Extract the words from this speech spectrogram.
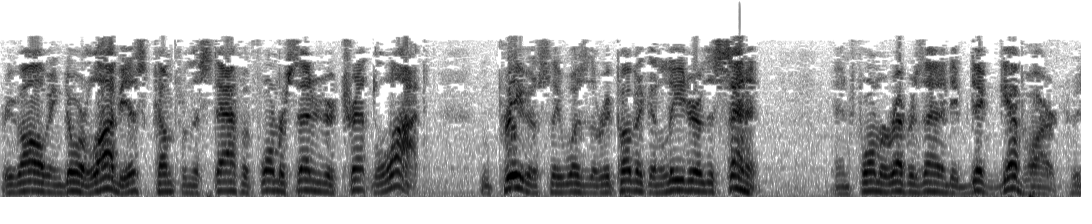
revolving door lobbyists come from the staff of former Senator Trent Lott, who previously was the Republican leader of the Senate, and former Representative Dick Gephardt, who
